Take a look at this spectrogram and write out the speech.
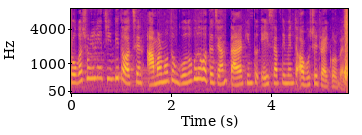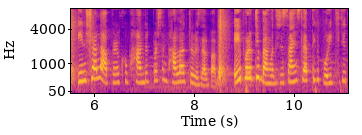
রোগা শরীর নিয়ে চিন্তিত আছেন, আমার মতো গুলো গুলো হতে চান, তারা কিন্তু এই সাপ্লিমেন্টটা অবশ্যই ট্রাই করবেন। ইনশাল্লাহ আপনারা খুব হান্ড্রেড পার্সেন্ট ভালো একটা রেজাল্ট পাবেন। এই প্রোডাক্টটি বাংলাদেশের সায়েন্স ল্যাব থেকে পরীক্ষিত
